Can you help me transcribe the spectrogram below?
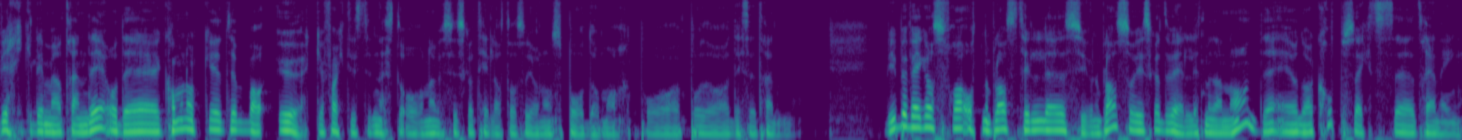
virkelig mer trendy, og det kommer nok til å bare øke faktisk de neste årene, hvis vi skal tillate oss å gjøre noen spådommer på, på disse trendene. Vi beveger oss fra åttendeplass til eh, syvendeplass, og vi skal dvele litt med den nå. Det er jo da kroppsvektstrening.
